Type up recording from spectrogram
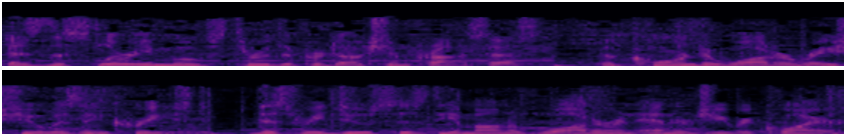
As the slurry moves through the production process, the corn to water ratio is increased. This reduces the amount of water and energy required,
